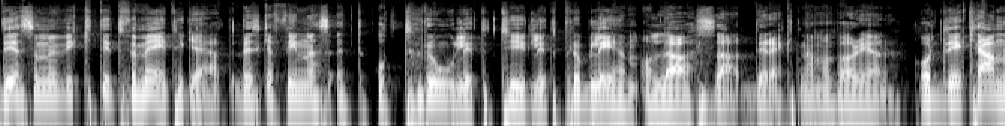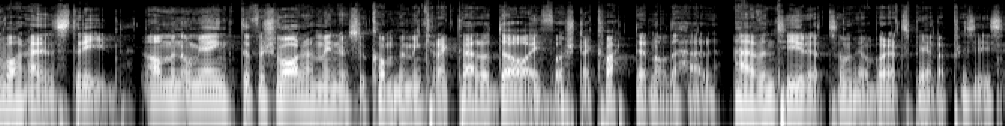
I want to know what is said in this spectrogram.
det som är viktigt för mig tycker jag är att det ska finnas ett otroligt tydligt problem att lösa direkt när man börjar. Och det kan vara en strid. Ja, men om jag inte försvarar mig nu så kommer min karaktär att dö i första kvarten av det här äventyret som vi har börjat spela precis.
